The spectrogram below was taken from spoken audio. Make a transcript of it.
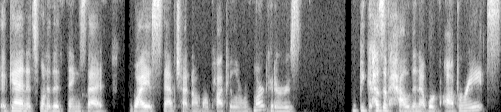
Again it's one of the things that why is snapchat not more popular with marketers? Because of how the network operates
